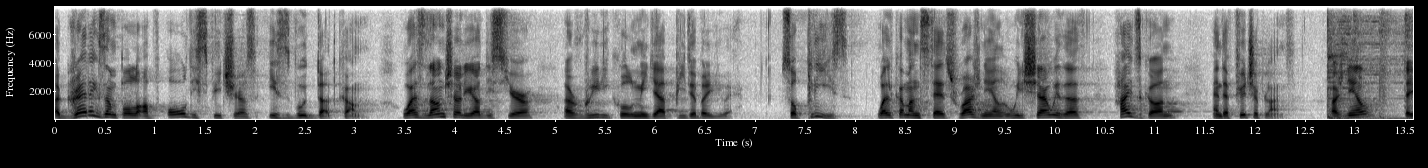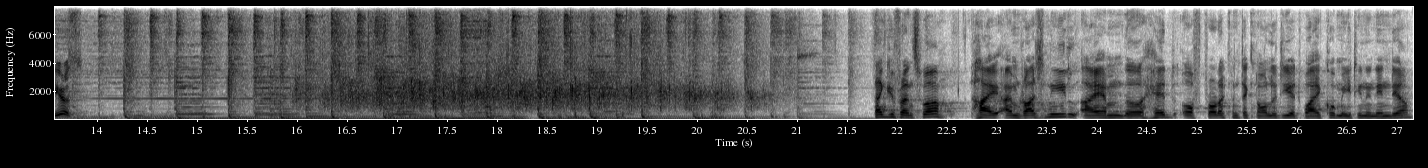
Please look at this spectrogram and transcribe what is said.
a great example of all these features is Voot.com, who has launched earlier this year a really cool media PWA. So please, welcome on stage Rajneel, who will share with us how it's gone and the future plans. Rajneel, the yours. Thank you, Francois. Hi, I'm Rajneel. I am the head of product and technology at Viacom 18 in India.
